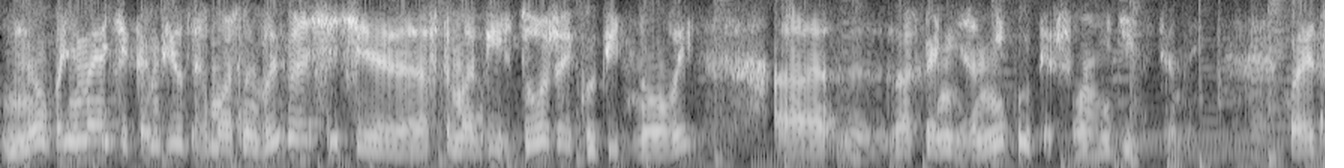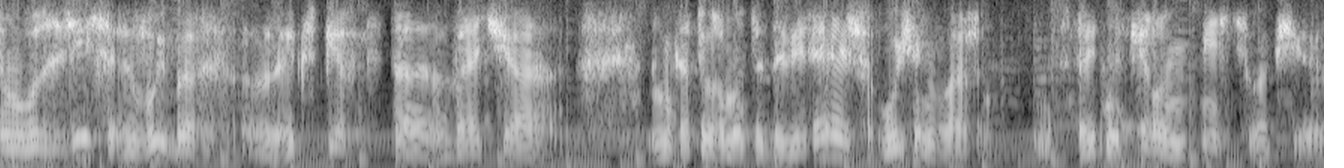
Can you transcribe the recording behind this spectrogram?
Ну, понимаете, компьютер можно выбросить, э, автомобиль тоже и купить новый, а э, организм не купишь, он единственный. Поэтому вот здесь выбор эксперта, врача, которому ты доверяешь, очень важен. Стоит на первом месте вообще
